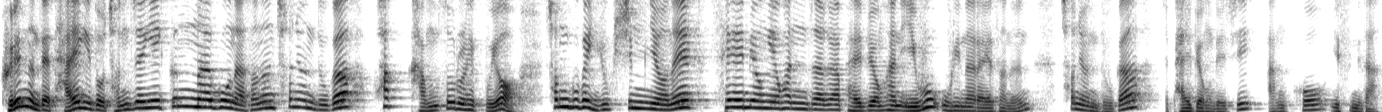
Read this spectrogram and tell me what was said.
그랬는데 다행히도 전쟁이 끝나고 나서는 천연두가 확 감소를 했고요. 1960년에 3명의 환자가 발병한 이후 우리나라에서는 천연두가 발병되지 않고 있습니다.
